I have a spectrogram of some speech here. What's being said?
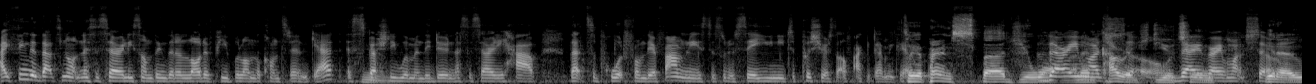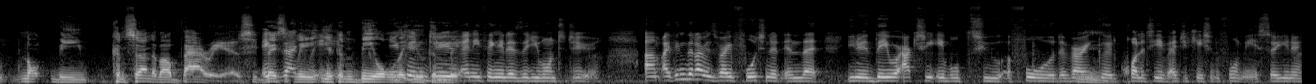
I think that that's not necessarily something that a lot of people on the continent get, especially women. They don't necessarily have that support from their families to sort of say you need to push yourself academically. So your parents spurred you on Very and much encouraged so. you Very, to, very much so. you know, not be concerned about barriers. Basically, Exactly. you can be all you that can you can do be. anything it is that you want to do. Um, I think that I was very fortunate in that you know they were actually able to afford a very Hmm. good quality of education for me. So you know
